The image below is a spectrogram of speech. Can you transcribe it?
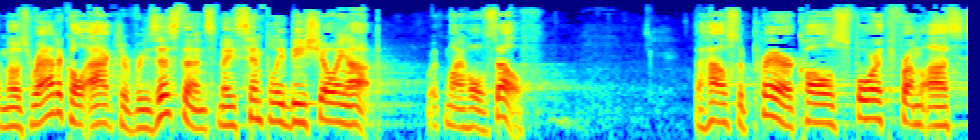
the most radical act of resistance may simply be showing up with my whole self. The house of prayer calls forth from us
